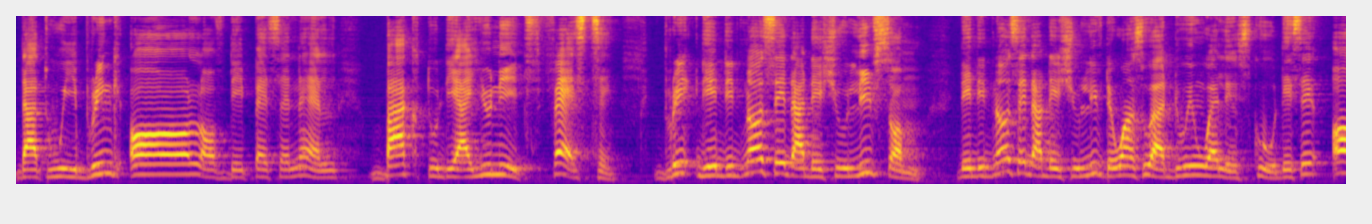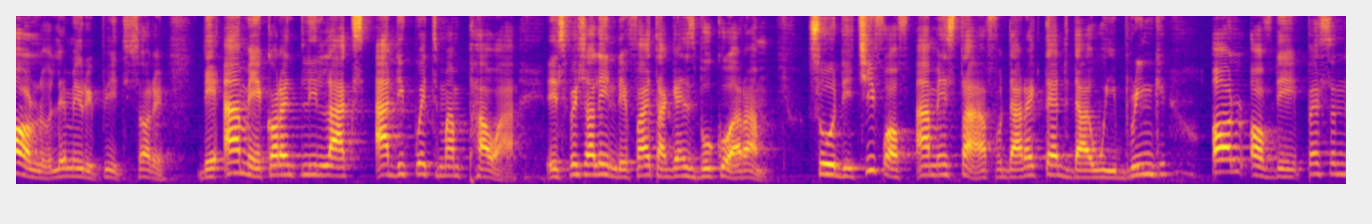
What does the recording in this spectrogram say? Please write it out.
that we bring all of the personnel back to their units first bring they did not say that they should leave some they did not say that they should leave the ones who are doing well in school. They say all let me repeat sorry. The army currently lacks adequate manpower especially in the fight against boko haram. So the chief of army staff directed that we bring all of the person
